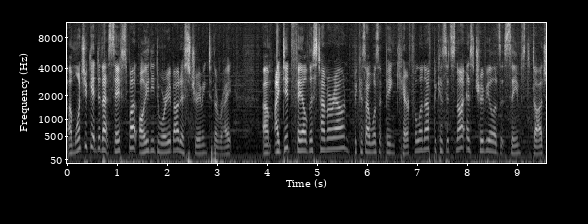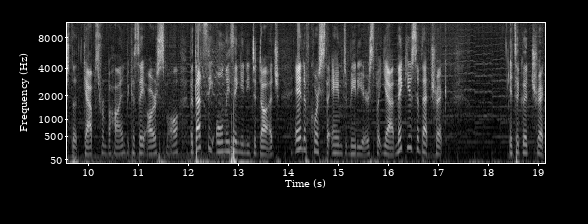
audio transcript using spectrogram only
Um, once you get into that safe spot, all you need to worry about is streaming to the right. Um, I did fail this time around because I wasn't being careful enough because it's not as trivial as it seems to dodge the gaps from behind because they are small, but that's the only thing you need to dodge. And of course the aimed meteors, but yeah, make use of that trick. It's a good trick.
